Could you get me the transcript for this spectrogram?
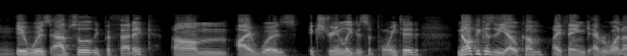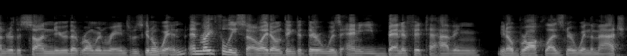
Mm. It was absolutely pathetic. Um, I was extremely disappointed. Not because of the outcome. I think everyone under the sun knew that Roman Reigns was going to win, and rightfully so. I don't think that there was any benefit to having, you know, Brock Lesnar win the match.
